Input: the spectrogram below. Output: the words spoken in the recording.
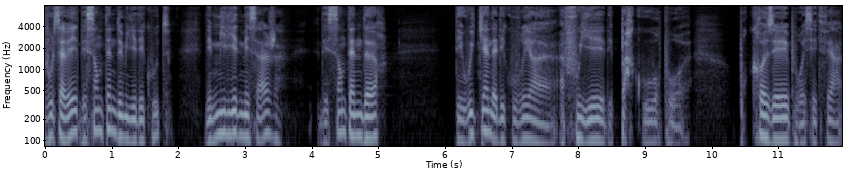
Vous le savez, des centaines de milliers d'écoutes, des milliers de messages, des centaines d'heures, des week-ends à découvrir, à, fouiller, des parcours pour, pour creuser, pour essayer de faire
